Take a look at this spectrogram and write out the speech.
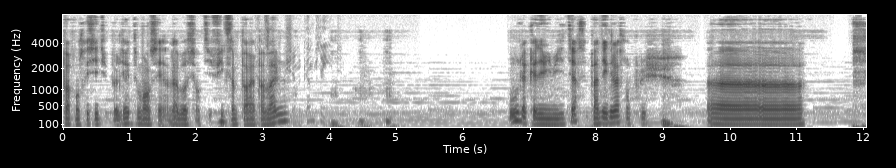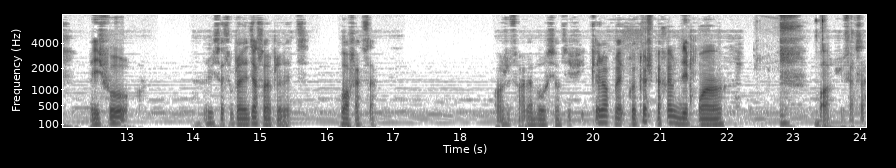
Par contre ici tu peux directement lancer un labo scientifique, ça me paraît pas mal. Ouh, l'académie militaire, c'est pas dégueulasse non plus. Euh... Et il faut... L'illustration planétaire sur la planète. Pour faire ça. Oh, je vais faire un labo scientifique. Alors, mais quoique je perds quand même des points. Faire ça.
